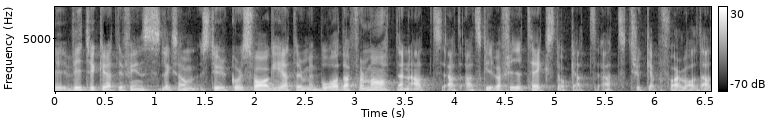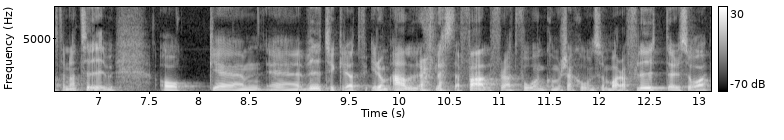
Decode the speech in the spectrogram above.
Eh, vi tycker att det finns liksom styrkor och svagheter med båda formaten, att, att, att skriva fri text och att, att trycka på förvalda alternativ. Och och ehm, eh, vi tycker att i de allra flesta fall, för att få en konversation som bara flyter så,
